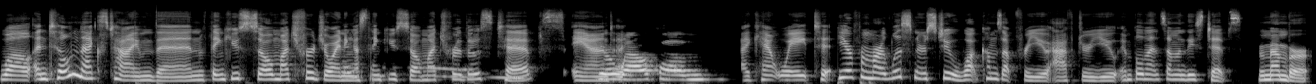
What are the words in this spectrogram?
Well, until next time, then, thank you so much for joining us. Thank you so much for those tips. And you're welcome. I can't wait to hear from our listeners too. What comes up for you after you implement some of these tips? Remember,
